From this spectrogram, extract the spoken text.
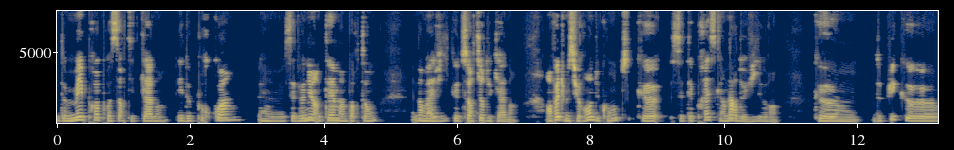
de mes propres sorties de cadre et de pourquoi euh, c'est devenu un thème important dans ma vie que de sortir du cadre. En fait, je me suis rendu compte que c'était presque un art de vivre, que depuis que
